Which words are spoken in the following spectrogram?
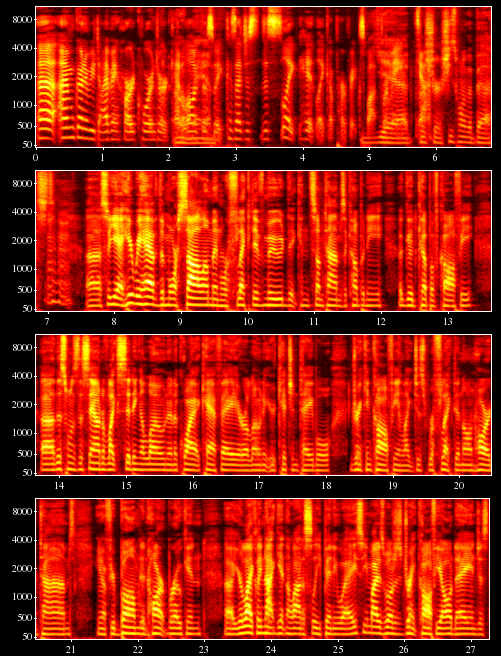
Oh, Uh, I'm going to be diving hardcore into her catalog this week because I just this like hit like a perfect spot for me. Yeah, for sure. She's one of the best. Mm-hmm. Uh, so yeah, here we have the more solemn and reflective mood that can sometimes accompany a good cup of coffee. Uh, this one's the sound of like sitting alone in a quiet cafe or alone at your kitchen table, drinking coffee and like just reflecting on hard times. You know, if you're bummed and heartbroken, uh, you're likely not getting a lot of sleep anyway, so you might as well just drink coffee all day and just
